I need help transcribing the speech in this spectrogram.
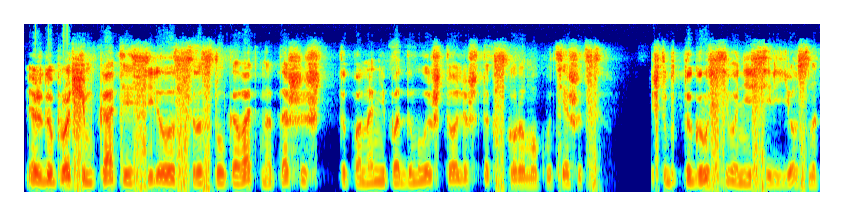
Между прочим, Катя силилась растолковать Наташе, чтобы она не подумала, что Алеша так скоро мог утешиться, и что будто грусть его несерьезна,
